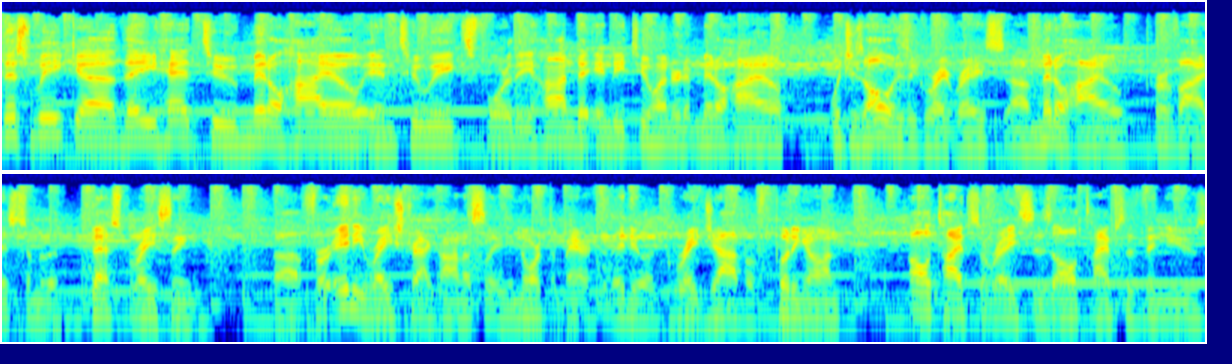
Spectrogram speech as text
this week. Uh, they head to Mid Ohio in two weeks for the Honda Indy 200 at Mid Ohio, which is always a great race. Uh, Mid Ohio provides some of the best racing uh, for any racetrack, honestly, in North America. They do a great job of putting on all types of races, all types of venues.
